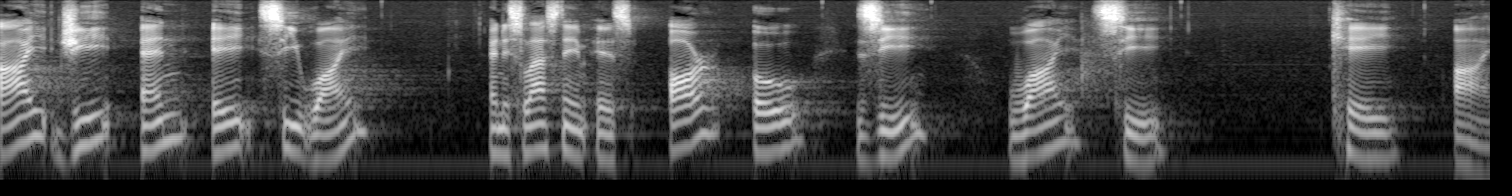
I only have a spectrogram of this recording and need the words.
I G N A C Y, and his last name is R O Z Y C K I.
